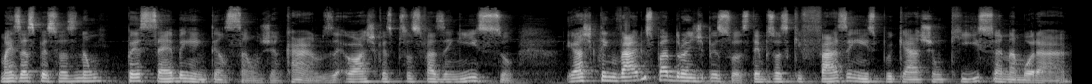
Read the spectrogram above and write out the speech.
Mas as pessoas não percebem a intenção, Jean Carlos. Eu acho que as pessoas fazem isso. Eu acho que tem vários padrões de pessoas. Tem pessoas que fazem isso porque acham que isso é namorar.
